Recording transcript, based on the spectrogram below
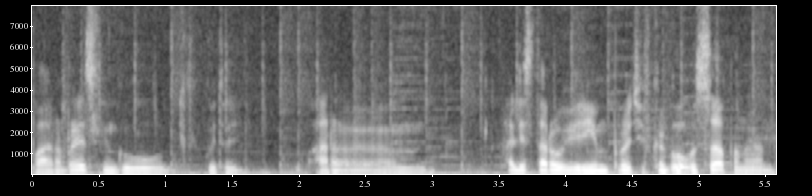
по армрестлингу, какой-то ар, э, Алистар Рим против какого-то... Боба Сапа, наверное.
